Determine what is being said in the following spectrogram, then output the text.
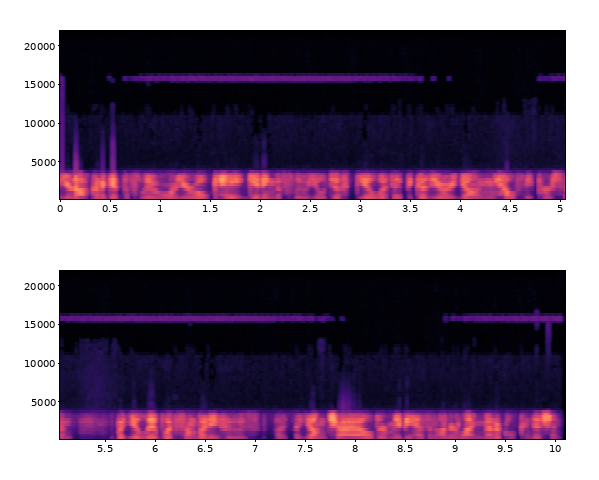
you're not going to get the flu or you're okay getting the flu, you'll just deal with it because you're a young, healthy person. But you live with somebody who's a, a young child or maybe has an underlying medical condition.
